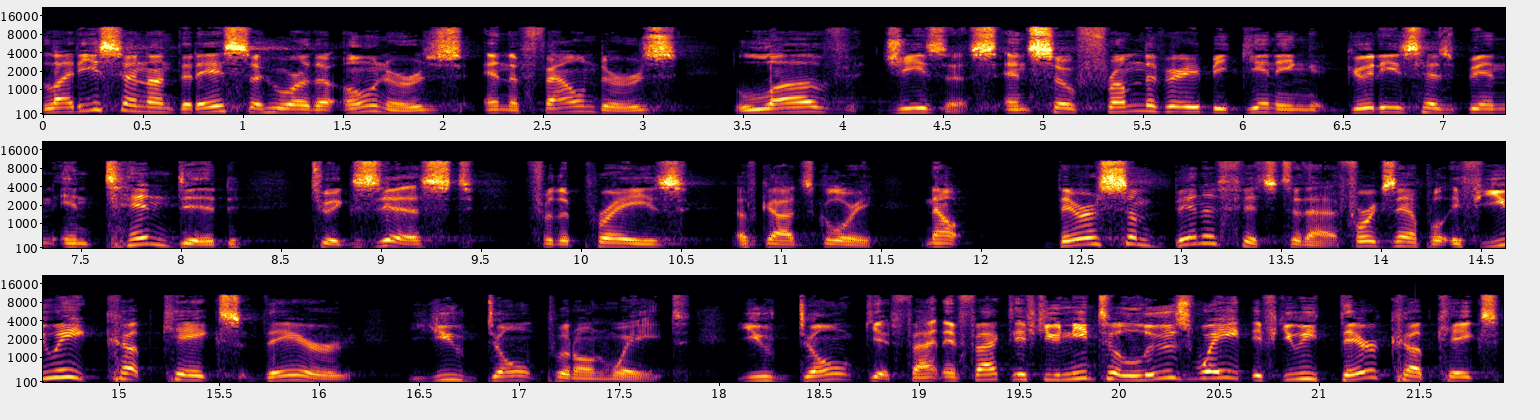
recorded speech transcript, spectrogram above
Larissa and Andresa, who are the owners and the founders, love Jesus. And so from the very beginning, goodies has been intended to exist for the praise of God's glory. Now, there are some benefits to that. For example, if you eat cupcakes there, you don't put on weight. You don't get fat. In fact, if you need to lose weight, if you eat their cupcakes,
